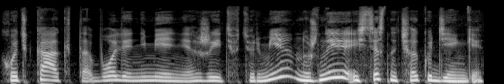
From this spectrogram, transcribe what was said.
хоть как-то более-не менее жить в тюрьме, нужны, естественно, человеку деньги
